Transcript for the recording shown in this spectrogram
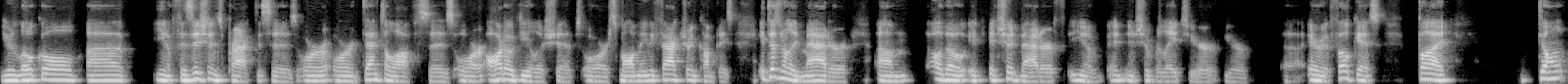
your local uh, you know physicians practices or or dental offices or auto dealerships or small manufacturing companies it doesn't really matter um, although it, it should matter if, you know and it should relate to your your uh, area of focus but don't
